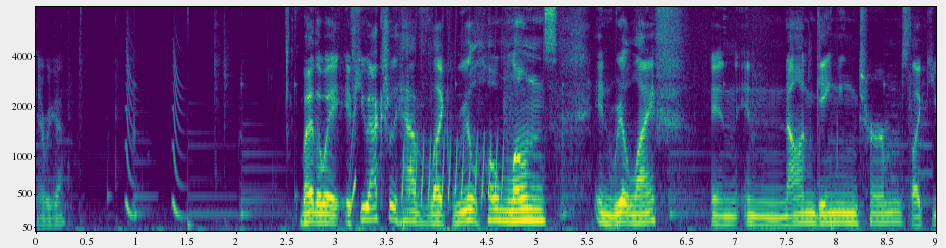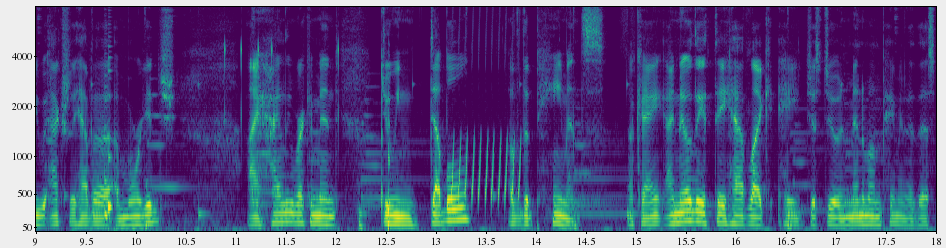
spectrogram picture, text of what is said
There we go. By the way, if you actually have like real home loans in real life, in in non-gaming terms, like you actually have a, a mortgage, I highly recommend doing double of the payments. Okay, I know that they have like, hey, just do a minimum payment of this,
